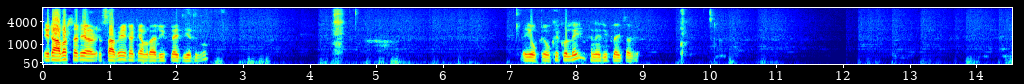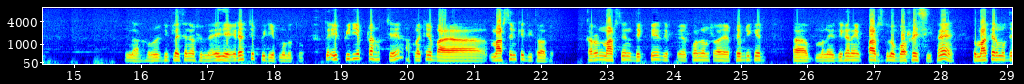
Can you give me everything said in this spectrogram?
এটা আবার সাইডে সাবে এটাকে আমরা রিপ্লাই দিয়ে দেব। এই ওকে ওকে করলেই এখানে রিপ্লাই যাবে না রিপ্লাই চানে অসুবিধা এই যে, এটা হচ্ছে পিডিএফ মূলত। তো এই পিডিএফটা হচ্ছে আপনাকে মার্সেন্টকে দিতে হবে। কারণ মার্সেন্ট দেখবে যে কনজাম ফেব্রিকের মানে যেখানে পার্টসগুলো বসাইছি হ্যাঁ তো মার্কের মধ্যে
